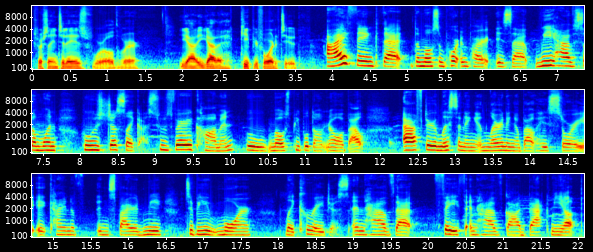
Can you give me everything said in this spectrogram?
especially in today's world where you got you got to keep your fortitude. I think that the most important part is that we have someone who's just like us, who's very common, who most people don't know about. After listening and learning about his story, it kind of inspired me to be more like courageous and have that faith and have God back me up.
